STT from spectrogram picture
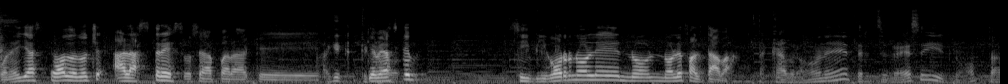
Con ellas todas las noches a las 3, o sea, para que, que, veas que si vigor no le, no, no le faltaba. Está cabrón, eh. Y, no, está,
